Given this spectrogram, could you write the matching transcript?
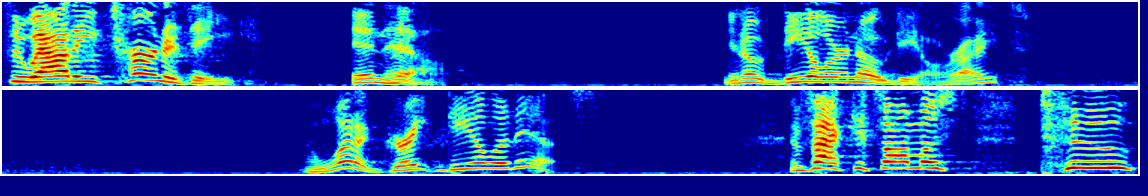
throughout eternity in hell. You know, deal or no deal, right? And what a great deal it is. In fact, it's almost too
